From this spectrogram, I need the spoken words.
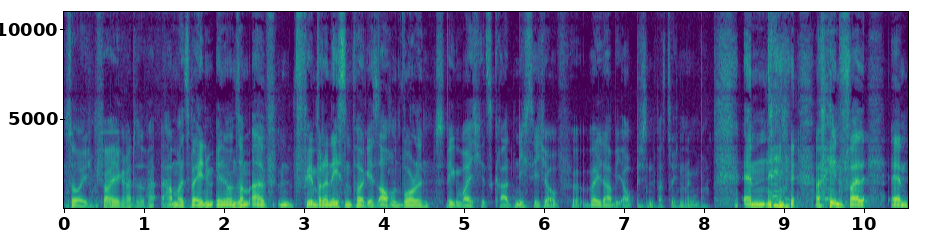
sorry, ich war hier gerade so, haben wir jetzt, weil in, in unserem äh, Film von der nächsten Folge ist auch ein Warren, deswegen war ich jetzt gerade nicht sicher, ob, weil da habe ich auch ein bisschen was durcheinander gebracht. Ähm, auf jeden Fall, ähm,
